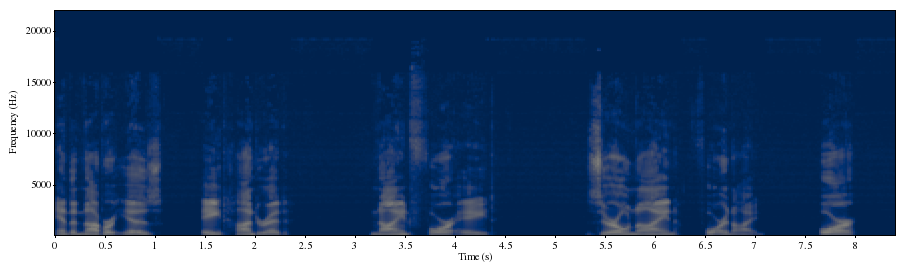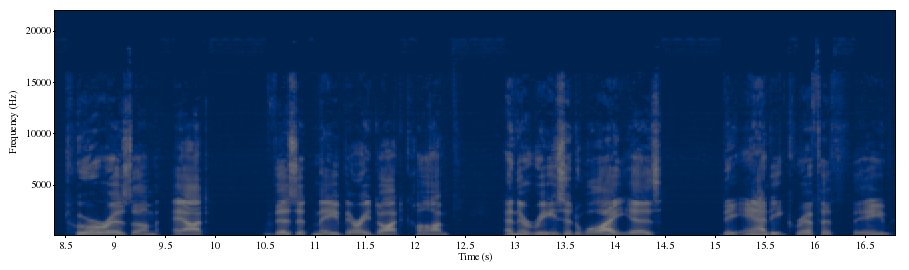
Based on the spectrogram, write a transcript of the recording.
And the number is 800 948 0949 or tourism at visitmayberry.com. And the reason why is the Andy Griffith theme,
